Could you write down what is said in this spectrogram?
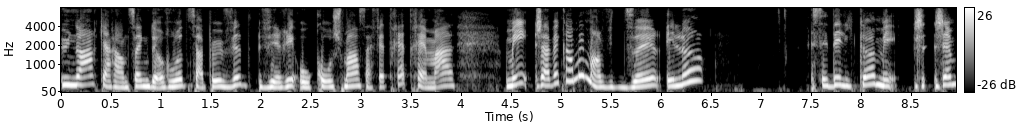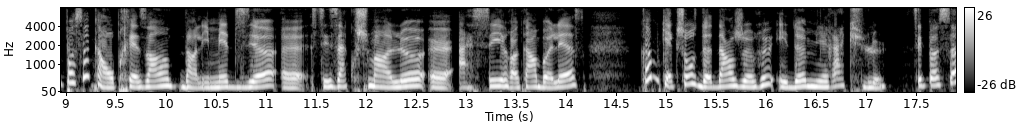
1h45 de route, ça peut vite virer au cauchemar. Ça fait très, très mal. Mais j'avais quand même envie de dire, et là, c'est délicat, mais j'aime pas ça quand on présente dans les médias euh, ces accouchements-là euh, assez rocambolesques comme quelque chose de dangereux et de miraculeux. C'est pas ça?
